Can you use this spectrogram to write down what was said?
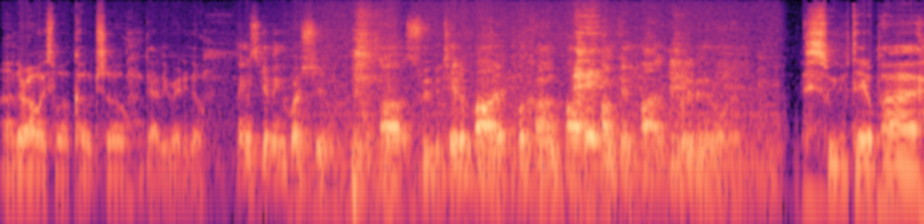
Uh, they're always well coached, so got to be ready to go. Thanksgiving question, uh, sweet potato pie, pecan pie, pumpkin pie, put it in order. Sweet potato pie,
